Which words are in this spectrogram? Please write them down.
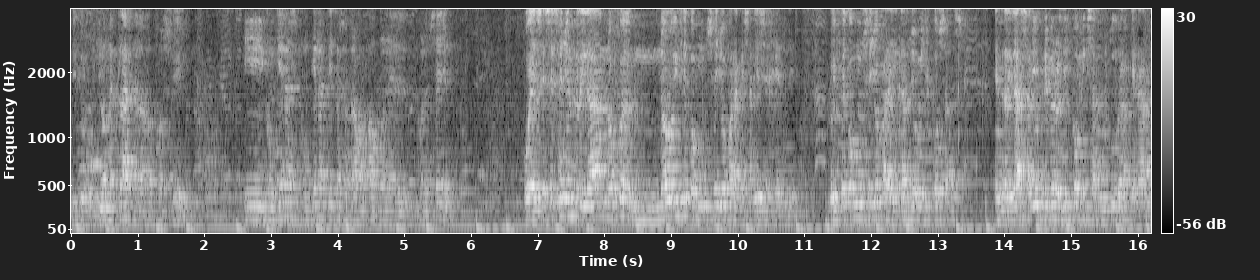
título de un Lo disco. mezclaste las dos cosas. Sí. ¿Y con quién, has- con quién artistas has trabajado con el, con el sello? Pues ese sello en realidad no, fue, no lo hice como un sello para que saliese gente, lo hice como un sello para editar yo mis cosas. En realidad salió primero el disco Mixa Cultura, que era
